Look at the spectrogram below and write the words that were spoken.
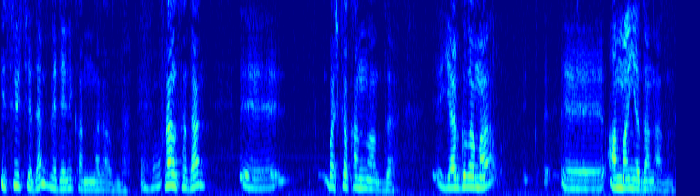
İsviçre'den medeni kanunları aldılar. Fransa'dan e, başka kanun aldılar. E, yargılama e, Almanya'dan alındı.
